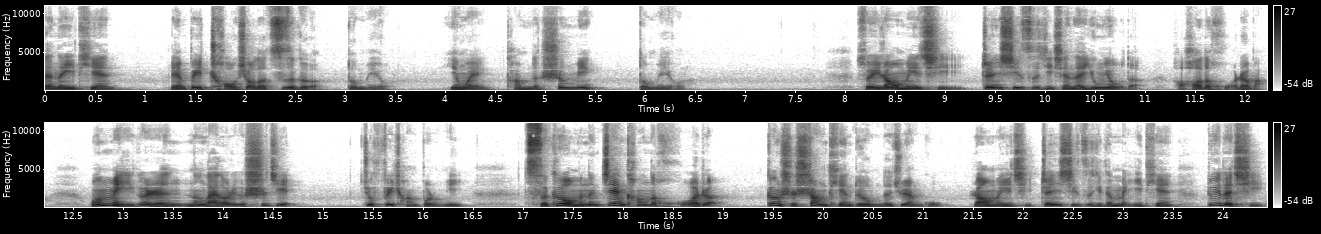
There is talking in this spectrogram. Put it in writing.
在那一天连被嘲笑的资格都没有了，因为他们的生命都没有了。所以，让我们一起珍惜自己现在拥有的，好好的活着吧。我们每一个人能来到这个世界，就非常不容易。此刻我们能健康的活着，更是上天对我们的眷顾。让我们一起珍惜自己的每一天，对得起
